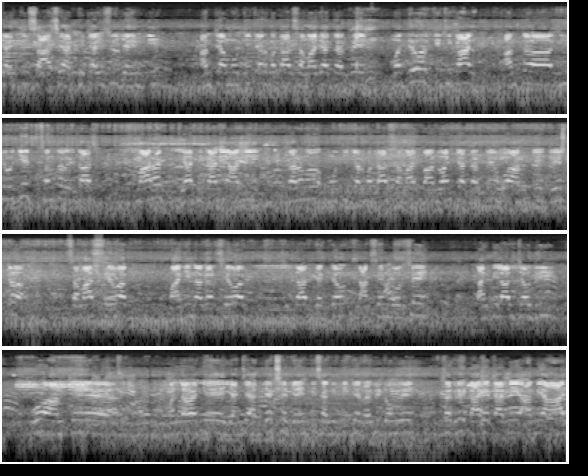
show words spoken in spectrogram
यांची सहाशे अठ्ठेचाळीसवी जयंती आमच्या मोती चर्मकार समाजातर्फे मध्यवर्ती ठिकाण आमचं नियोजित संत रविदास स्मारक या ठिकाणी आम्ही सर्व मोठी कर्मकार समाज बांधवांच्या तर्फे व आमचे ज्येष्ठ समाजसेवक माजी नगरसेवक सिद्धार्थ जगदेव नागसेन बोरसे कांतीलाल चौधरी व आमचे मंडळाचे याचे अध्यक्ष जयंती समितीचे रवी डोंगरे सगळे कार्यकारणी आम्ही आज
